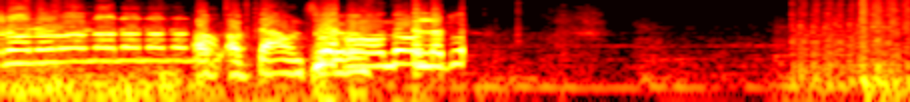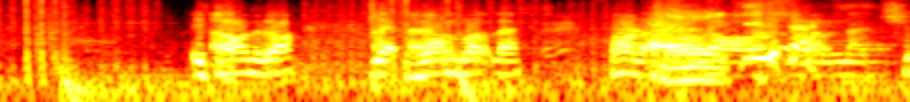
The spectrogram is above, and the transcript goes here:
No, no, no, no, no, no, no, no. I've, I've downed two of them. no, no. He's behind the rock. Yeah, one block left. Behind the Nice.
